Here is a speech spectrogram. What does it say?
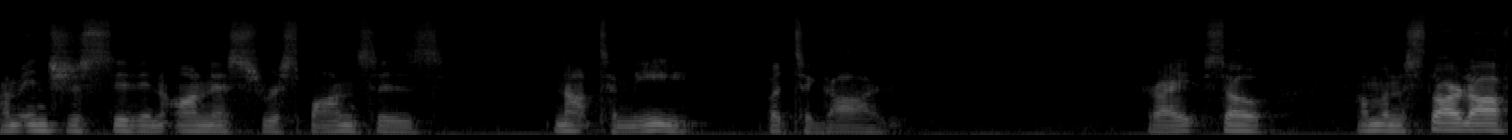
I'm interested in honest responses, not to me, but to God. Right? So I'm going to start off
